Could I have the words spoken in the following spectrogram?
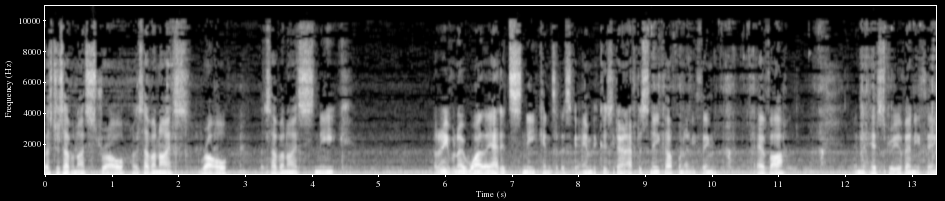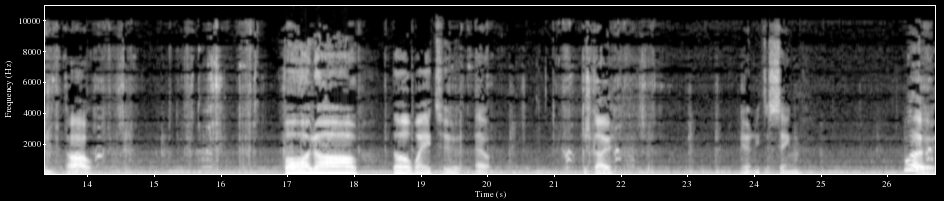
Let's just have a nice stroll. Let's have a nice roll. Let's have a nice sneak. I don't even know why they added sneak into this game, because you don't have to sneak up on anything. Ever. In the history of anything. Oh! oh Follow the way to... Oh. Just go. You don't need to sing. Whoa!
